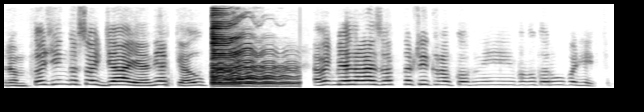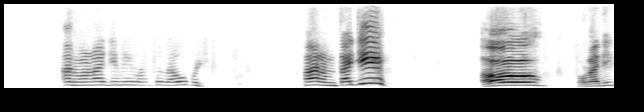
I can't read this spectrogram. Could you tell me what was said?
રમતો જઈને કશો જાય અને કેવું. હવે બે દાડા જોબ તો ઠીક રહો કોક બધું કરવું પડે આ રોણાજી ની વાત તો જવું પડે હા રમતાજી ઓ સોનાજી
